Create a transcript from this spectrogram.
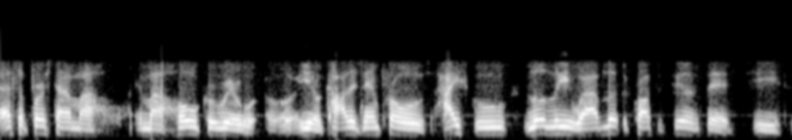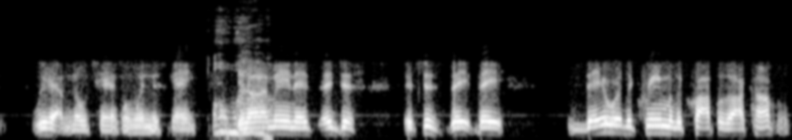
that's the first time my in my whole career, you know, college and pros, high school, little league, where I've looked across the field and said, "Geez, we have no chance to win this game." Oh, wow. You know what I mean? It, it just, it's just they they they were the cream of the crop of our conference,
